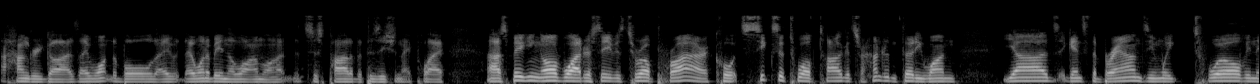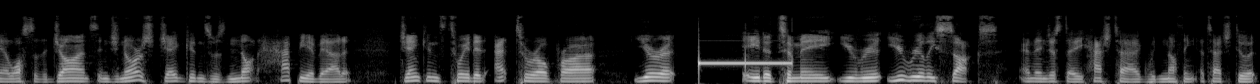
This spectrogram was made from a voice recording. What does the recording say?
are hungry guys. They want the ball. They they want to be in the limelight. It's just part of the position they play. Uh, speaking of wide receivers, Terrell Pryor caught six of 12 targets for 131 yards against the Browns in week 12 in their loss to the Giants, and Janoris Jenkins was not happy about it. Jenkins tweeted at Terrell Pryor, "You're a eater to me. You re- you really sucks." And then just a hashtag with nothing attached to it.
